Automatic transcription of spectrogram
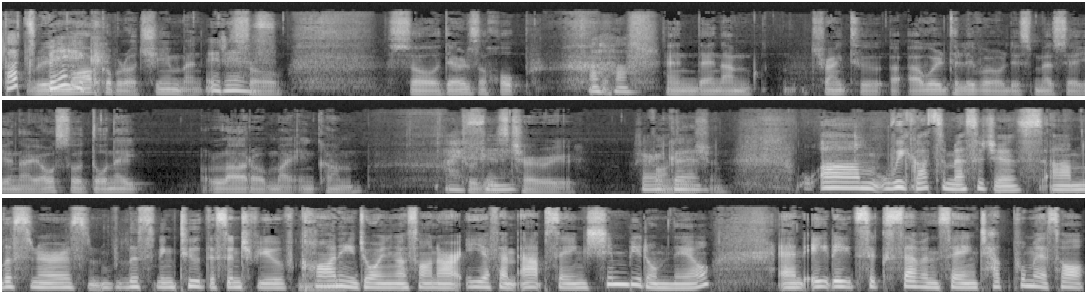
that's big. remarkable achievement. It is. So, so there's a hope. Uh-huh. and then I'm trying to, I will deliver this message, and I also donate a lot of my income I to see. this charity Very good. foundation. Um, we got some messages, um, listeners listening to this interview. Mm-hmm. Connie joining us on our EFM app saying 신비롭네요. And 8867 saying 작품에서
